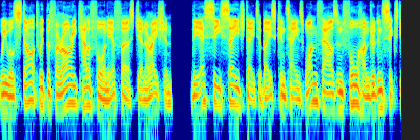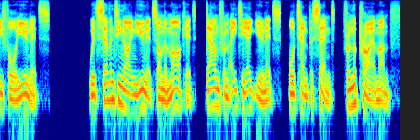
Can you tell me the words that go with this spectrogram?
We will start with the Ferrari California first generation. The SC Sage database contains 1,464 units. With 79 units on the market, down from 88 units, or 10%, from the prior month.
